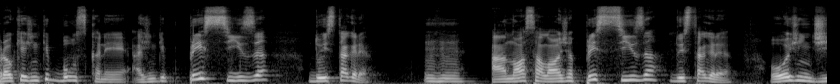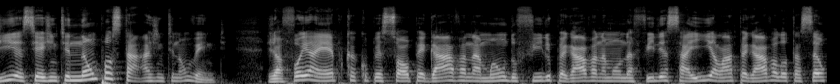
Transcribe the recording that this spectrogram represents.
pra o que a gente busca, né? A gente precisa do Instagram. Uhum. A nossa loja precisa do Instagram. Hoje em dia, se a gente não postar, a gente não vende. Já foi a época que o pessoal pegava na mão do filho, pegava na mão da filha, saía lá, pegava a lotação.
